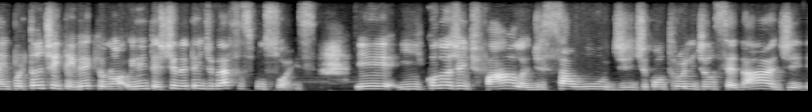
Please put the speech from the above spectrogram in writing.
é importante entender que o, intestino tem diversas funções. E, e, quando a gente fala de saúde, de controle de ansiedade,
